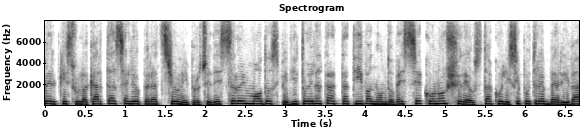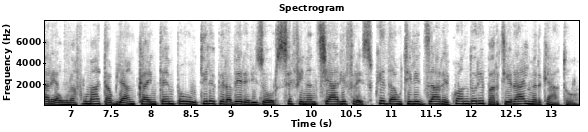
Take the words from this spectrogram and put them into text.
perché sulla carta se le operazioni procedessero in modo spedito e la trattativa non dovesse conoscere ostacoli si potrebbe arrivare a una fumata bianca in tempo utile per avere risorse finanziarie fresche da utilizzare quando ripartirà il mercato.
